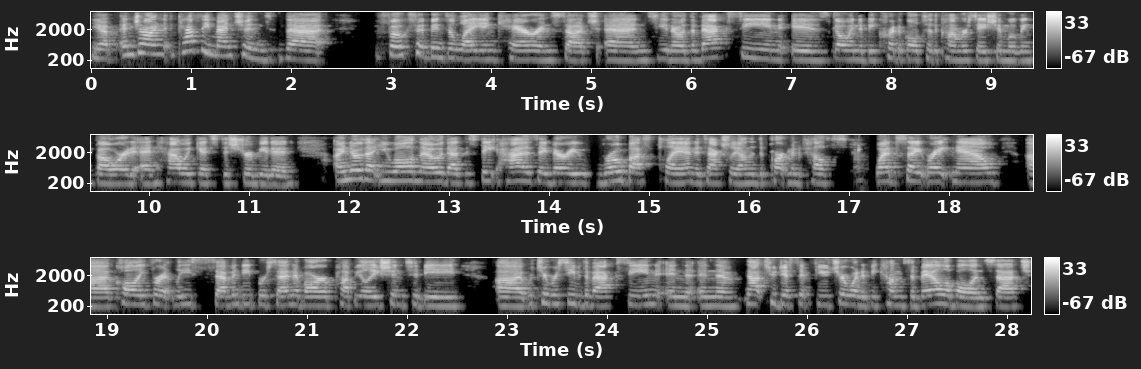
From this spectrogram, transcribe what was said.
Yep. And John, Kathy mentioned that folks have been delaying care and such and you know the vaccine is going to be critical to the conversation moving forward and how it gets distributed. I know that you all know that the state has a very robust plan. It's actually on the department of health's website right now uh, calling for at least 70% of our population to be uh, to receive the vaccine in, in the not too distant future when it becomes available and such.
